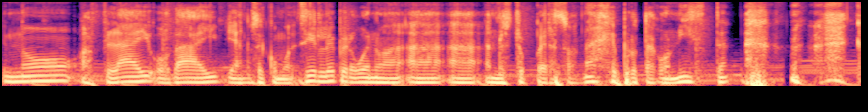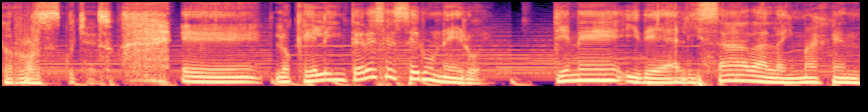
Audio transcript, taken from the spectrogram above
no a Fly o Die, ya no sé cómo decirle, pero bueno, a, nuestro personaje protagonista, qué horror se escucha eso, eh, lo que le interesa es ser un héroe. Tiene idealizada la imagen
